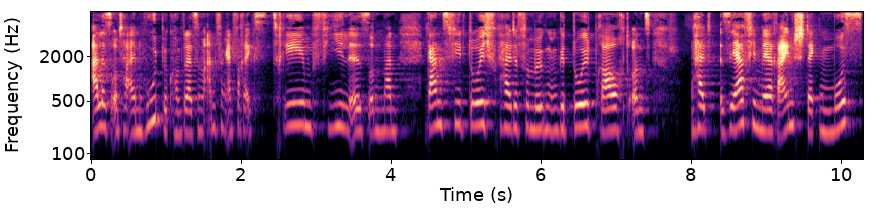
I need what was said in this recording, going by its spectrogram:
alles unter einen Hut bekommt, weil es am Anfang einfach extrem viel ist und man ganz viel Durchhaltevermögen und Geduld braucht und halt sehr viel mehr reinstecken muss,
